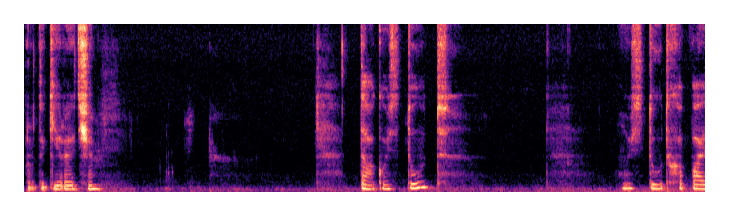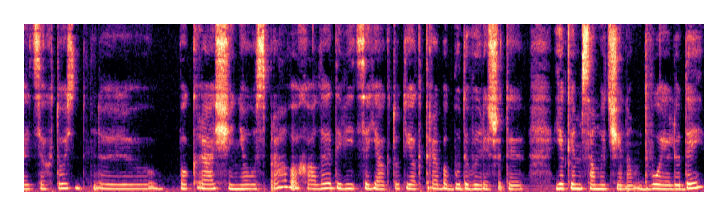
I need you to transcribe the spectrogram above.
про такі речі. Так, ось тут. Ось тут хапається хтось е, покращення у справах, але дивіться, як тут як треба буде вирішити, яким саме чином. Двоє людей.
